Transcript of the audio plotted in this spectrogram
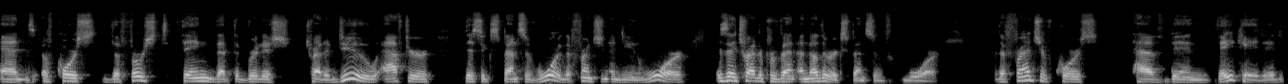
And of course, the first thing that the British try to do after this expensive war, the French and Indian War, is they try to prevent another expensive war. The French, of course, have been vacated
